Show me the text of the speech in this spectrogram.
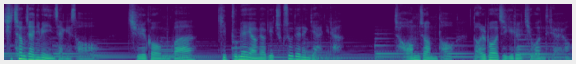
시청자님의 인상에서 즐거움과 기쁨의 영역이 축소되는 게 아니라 점점 더 넓어지기를 기원드려요.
